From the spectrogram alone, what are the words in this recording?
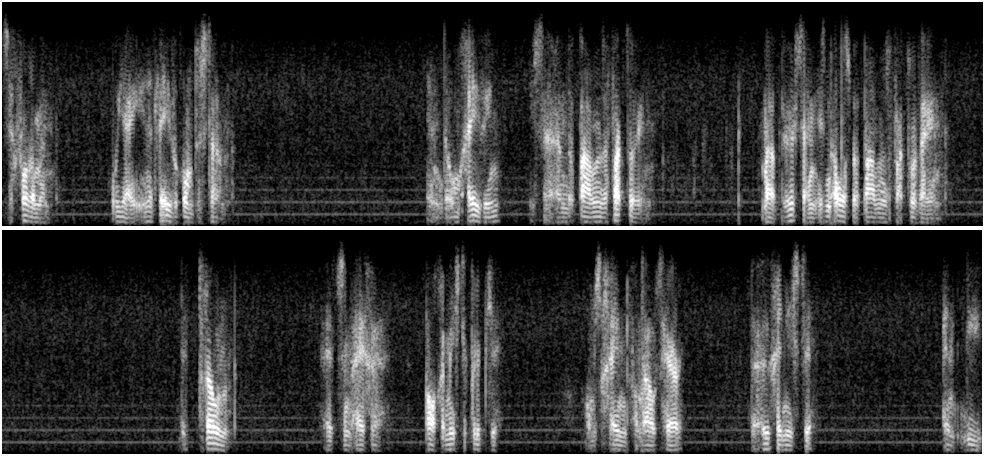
zich vormen. Hoe jij in het leven komt te staan. En de omgeving is daar een bepalende factor in. Maar het bewustzijn is een allesbepalende factor daarin. De troon heeft zijn eigen alchemistenclubje om zich heen van oudsher, de eugenisten. En die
